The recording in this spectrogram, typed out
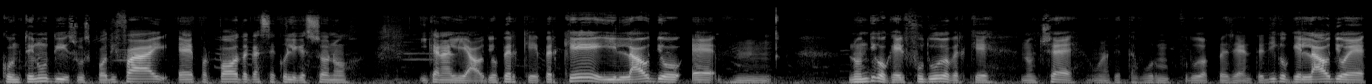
contenuti su Spotify, Apple Podcast e quelli che sono i canali audio. Perché? Perché l'audio è, mh, non dico che è il futuro perché non c'è una piattaforma futuro presente, dico che l'audio è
